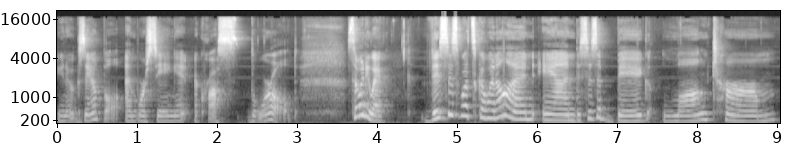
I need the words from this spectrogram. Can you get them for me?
you know example and we're seeing it across the world so anyway this is what's going on and this is a big long term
